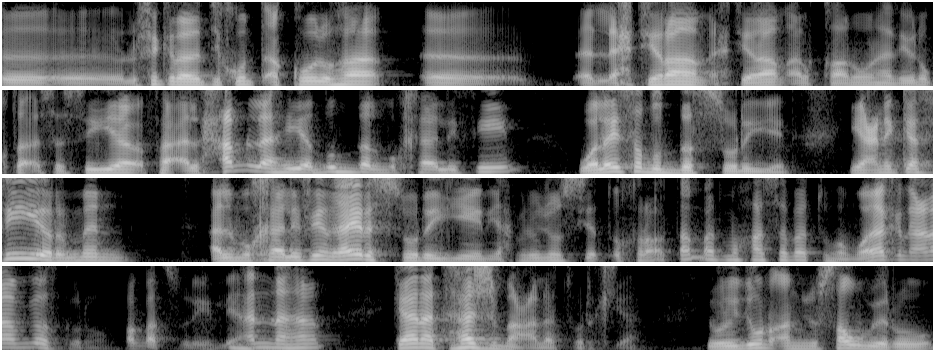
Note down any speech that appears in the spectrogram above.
آه، الفكرة التي كنت أقولها آه، الاحترام احترام القانون هذه نقطة أساسية. فالحملة هي ضد المخالفين وليس ضد السوريين. يعني كثير من المخالفين غير السوريين يحملون جنسيات أخرى تمت محاسبتهم ولكن الاعلام يذكرهم فقط سوريين لأنها كانت هجمة على تركيا. يريدون أن يصوروا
